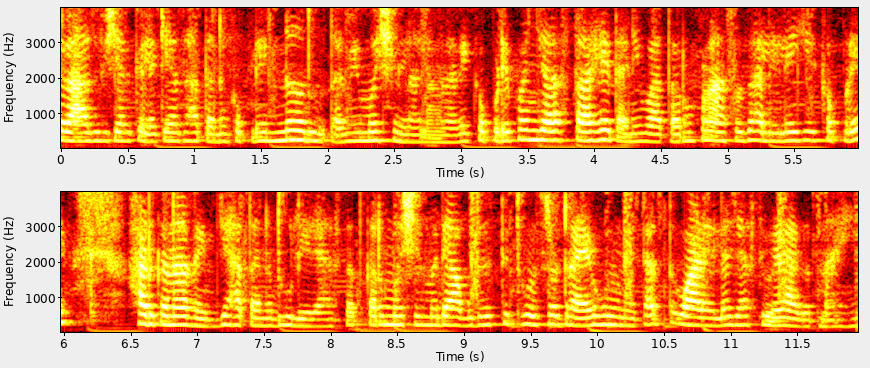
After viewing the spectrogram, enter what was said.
तर आज विचार केला की आज हातानं कपडे न धुता मी मशीनला लावणारे कपडे पण जास्त आहेत आणि वातावरण पण असं झालेलं आहे की कपडे हडकणार नाहीत. जे हातानं धुलेले असतात. कारण मशीनमध्ये अगोदरच ते थोडंसं ड्राय होऊन येतात. वाळायला जास्त वेळ लागत नाही.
